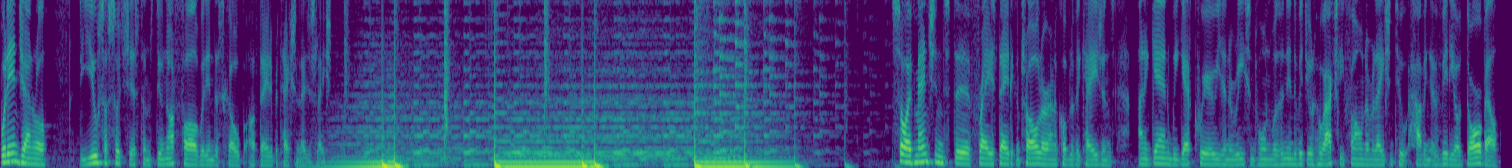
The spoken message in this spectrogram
But in general, the use of such systems do not fall within the scope of data protection legislation. So I've mentioned the phrase data controller on a couple of occasions, and again we get queries. And a recent one was an individual who actually phoned in relation to having a video doorbell,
